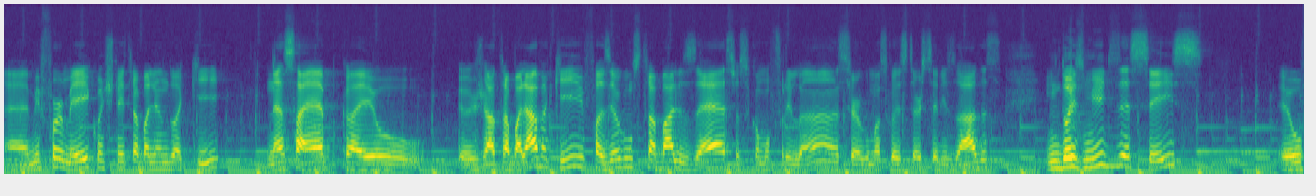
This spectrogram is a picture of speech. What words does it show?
É, me formei, continuei trabalhando aqui. Nessa época eu, eu já trabalhava aqui, fazia alguns trabalhos extras como freelancer, algumas coisas terceirizadas. Em 2016 eu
